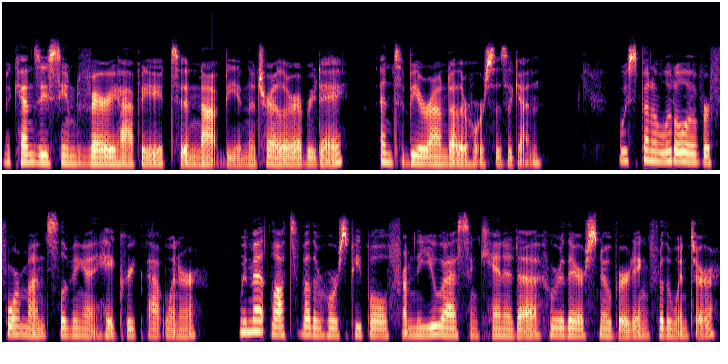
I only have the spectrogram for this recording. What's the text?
Mackenzie seemed very happy to not be in the trailer every day and to be around other horses again. We spent a little over four months living at Hay Creek that winter. We met lots of other horse people from the US and Canada who were there snowbirding for the winter.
